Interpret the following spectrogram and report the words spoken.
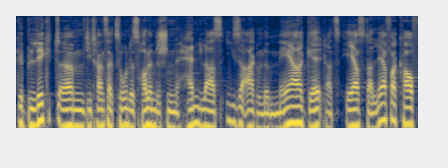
geblickt. Ähm, die Transaktion des holländischen Händlers Isaac Le Maire gelten als erster Leerverkauf.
